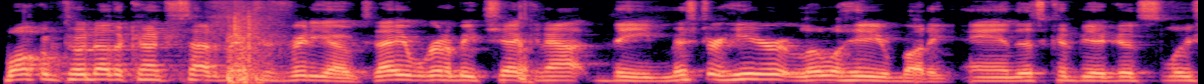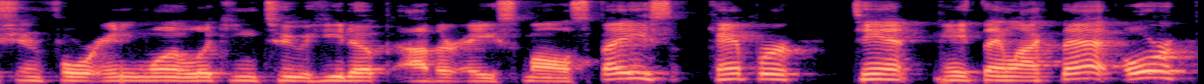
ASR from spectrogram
Welcome to another Countryside Adventures video. Today we're going to be checking out the Mr. Heater Little Heater Buddy. And this could be a good solution for anyone looking to heat up either a small space, camper, tent, anything like that, or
